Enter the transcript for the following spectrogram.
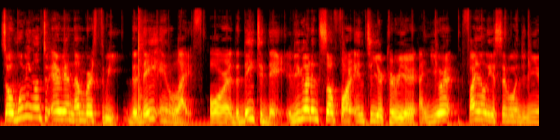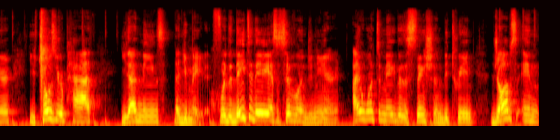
So moving on to area number three, the day in life or the day to day. If you gotten so far into your career and you're finally a civil engineer, you chose your path, that means that you made it. For the day to day as a civil engineer, I want to make the distinction between jobs in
